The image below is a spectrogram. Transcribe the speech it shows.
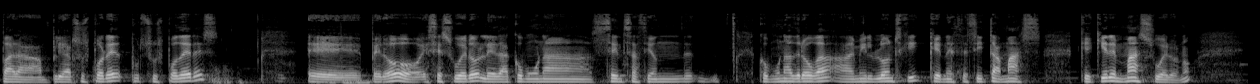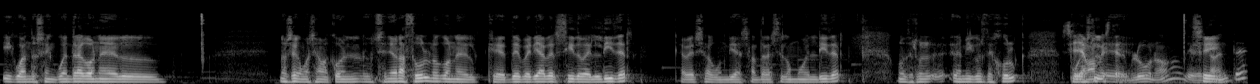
para ampliar sus poderes. Eh, pero ese suero le da como una sensación, de- como una droga a Emil Blonsky que necesita más, que quiere más suero, ¿no? Y cuando se encuentra con el, no sé cómo se llama, con el señor azul, ¿no? Con el que debería haber sido el líder, a ver si algún día saldrá este como el líder, uno de los enemigos de Hulk. Se pues llama le- Mr. Blue, ¿no? Sí. Directamente.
